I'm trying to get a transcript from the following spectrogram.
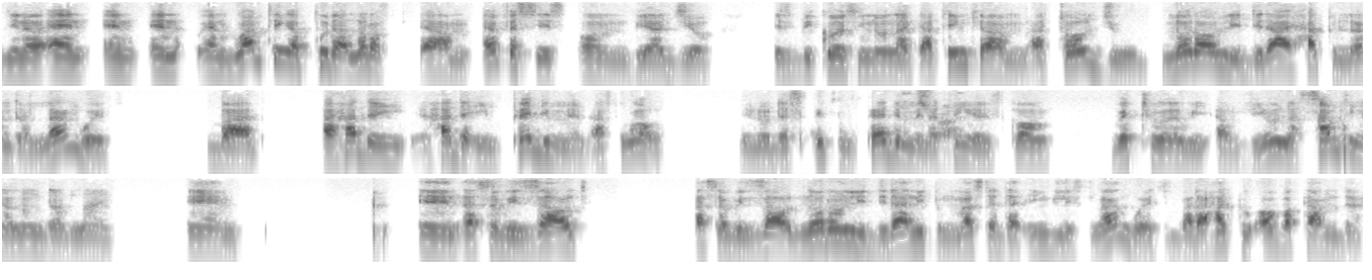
You know, and and and and one thing I put a lot of um emphasis on Biagio is because you know, like I think um I told you, not only did I have to learn the language, but I had a had the impediment as well. You know, the speech impediment. That's I think it's called rhetoric alveolar, something along that line. And and as a result, as a result, not only did I need to master the English language, but I had to overcome the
